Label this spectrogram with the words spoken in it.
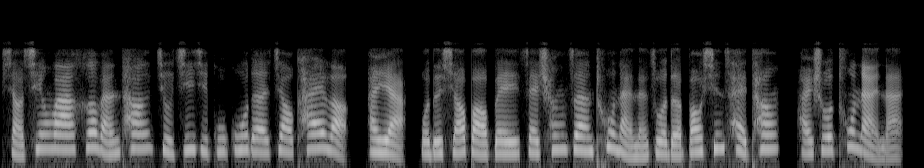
小青蛙喝完汤就叽叽咕咕的叫开了。哎呀，我的小宝贝在称赞兔奶奶做的包心菜汤，还说兔奶奶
